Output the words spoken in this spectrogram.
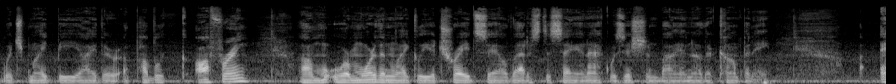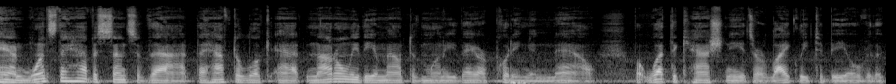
which might be either a public offering um, or more than likely a trade sale, that is to say, an acquisition by another company. And once they have a sense of that, they have to look at not only the amount of money they are putting in now, but what the cash needs are likely to be over the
